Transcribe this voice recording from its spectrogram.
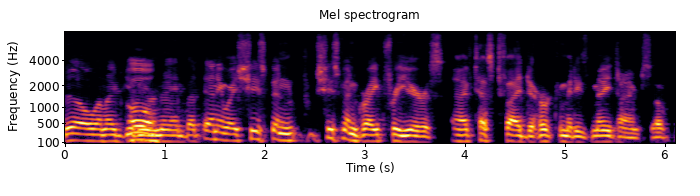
bill, and I'd give oh. you her name. But anyway, she's been she's been great for years. I've testified to her committees many times. So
